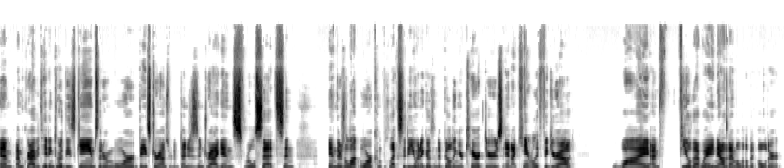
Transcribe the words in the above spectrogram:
And I'm I'm gravitating toward these games that are more based around sort of Dungeons and Dragons rule sets and and there's a lot more complexity when it goes into building your characters and I can't really figure out why I feel that way now that I'm a little bit older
